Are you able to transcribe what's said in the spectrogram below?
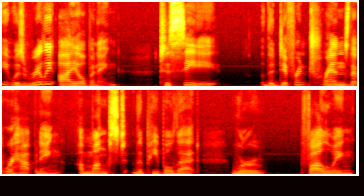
it was really eye-opening to see the different trends that were happening amongst the people that were following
